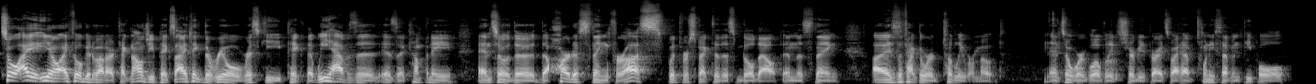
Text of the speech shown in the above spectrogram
So I, you know, I feel good about our technology picks. I think the real risky pick that we have as a, as a company, and so the the hardest thing for us with respect to this build out and this thing uh, is the fact that we're totally remote, and so we're globally distributed, right? So I have 27 people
